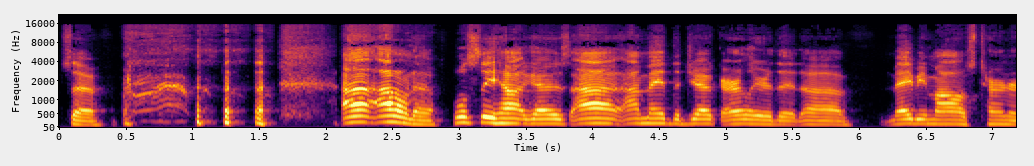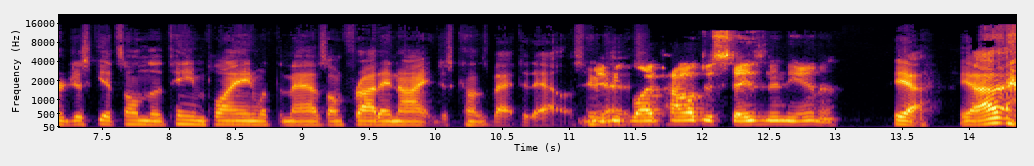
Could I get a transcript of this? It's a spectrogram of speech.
So I, I, don't know. We'll see how it goes. I, I made the joke earlier that uh, maybe Myles Turner just gets on the team plane with the Mavs on Friday night and just comes back to Dallas. Who maybe knows? Dwight Powell just stays in Indiana. Yeah, yeah.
